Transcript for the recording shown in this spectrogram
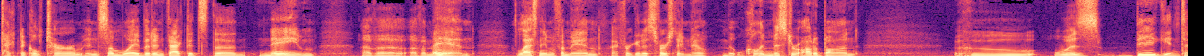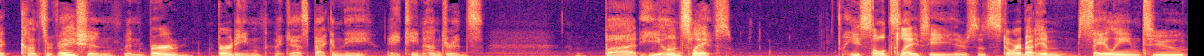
technical term in some way, but in fact, it's the name of a, of a man, last name of a man. I forget his first name now. We'll call him Mr. Audubon, who was big into conservation and bird birding, I guess, back in the 1800s. But he owned slaves. He sold slaves. He there's a story about him sailing to,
